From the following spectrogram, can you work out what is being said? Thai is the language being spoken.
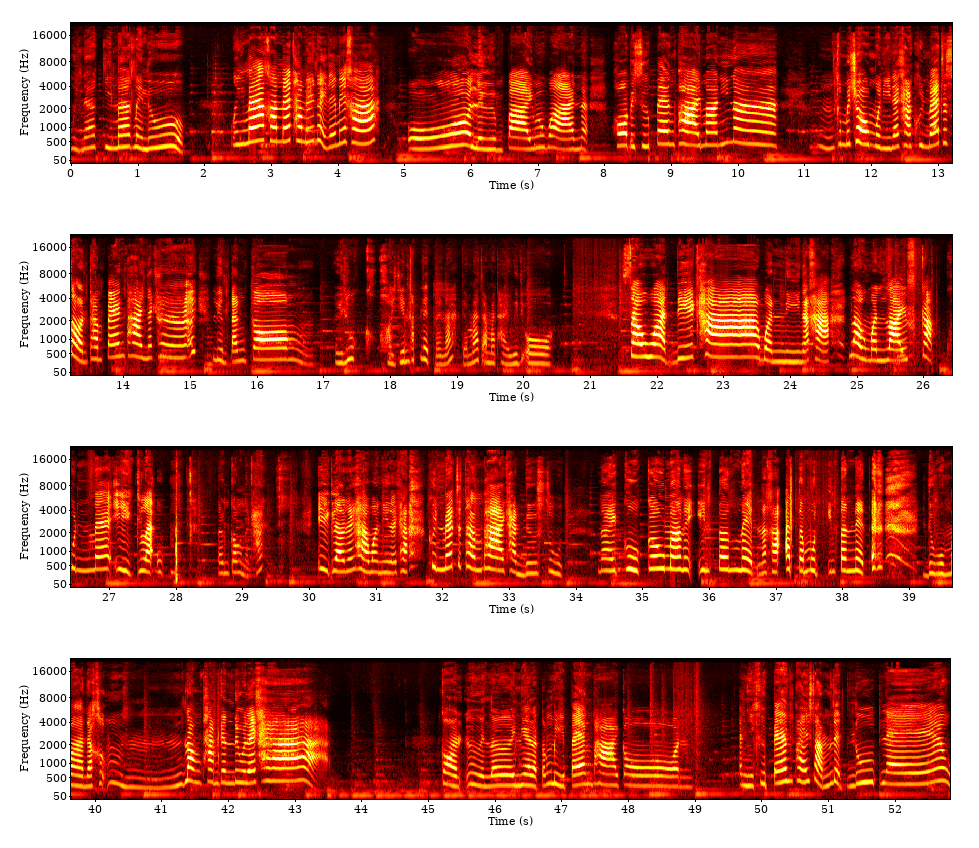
กินมากเลยลูก อุ้ยแม่คะแม่ทำให้หน่อยได้ไหมคะ โอ้ลืมไปเมื่อวานน่ะพ่อไปซื้อแป้งพายมานี่นาอืมคุณผู้ชมวันนี้นะคะ คุณแม่จะสอนทำแป้งพายนะคะเอ้ยลืมตั้งกล้องเฮ้ยลูกขขอยืมแท็บเล็ตหน่อยนะ เดี๋ยวแม่จะเอามาถ่ายวิดีโอ สวัสดีค่ะ วันนี้นะคะ เรามาไลฟ์กับคุณแม่อีกแล้วอุ๊ยตั้งกล้องนะคะ อีกแล้วนะคะ วันนี้นะคะ คุณแม่จะทำพายค่ะดูสูตร ใน Google มาในอินเทอร์เน็ตนะคะ อัตมุดอินเทอร์เน็ต ดูมานะคะอือหือลองทำกันดูเลยค่ะ ก่อนอื่นเลยเนี่ยเราต้องมีแป้งพายก่อน อันนี้คือแป้งพายสำเร็จรูปแล้ว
